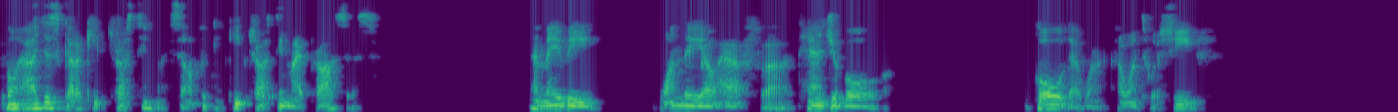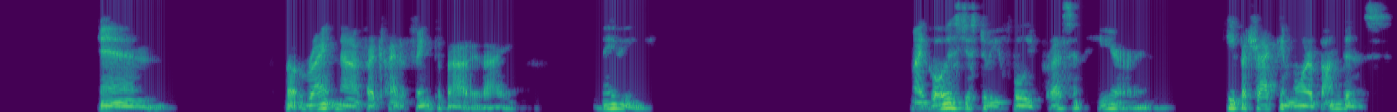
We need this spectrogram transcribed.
going, I just gotta keep trusting myself. Can keep trusting my process. And maybe one day I'll have a tangible goal that I want to achieve. And, but right now, if I try to think about it, I, maybe my goal is just to be fully present here and keep attracting more abundance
